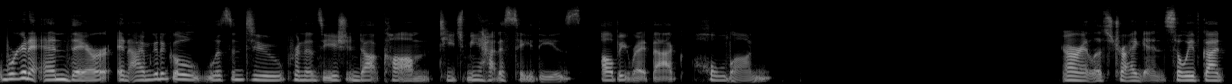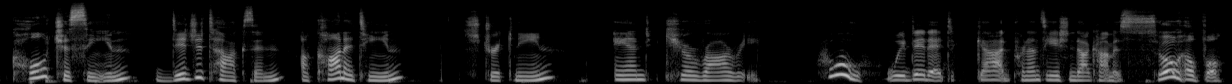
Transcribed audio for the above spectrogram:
We're going to end there and I'm going to go listen to pronunciation.com. Teach me how to say these. I'll be right back. Hold on. All right, let's try again. So we've got colchicine, digitoxin, aconitine, strychnine, and curare. Whew, we did it. God, pronunciation.com is so helpful.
